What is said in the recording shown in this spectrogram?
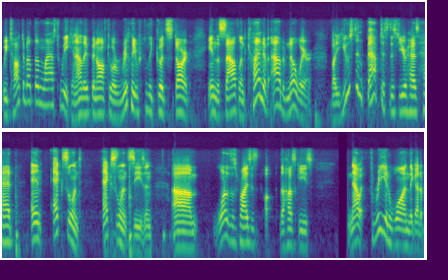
We talked about them last week and how they've been off to a really, really good start in the Southland, kind of out of nowhere. But Houston Baptist this year has had an excellent, excellent season. Um, one of the surprises, uh, the Huskies, now at three and one, they got a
